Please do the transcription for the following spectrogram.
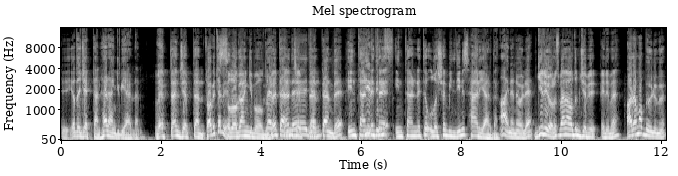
e, ya da cepten herhangi bir yerden Webten cepten. Tabii, tabii. Slogan gibi oldu. Webten de, cepten de İnternete, girdiniz. internete ulaşabildiğiniz her yerden. aynen öyle. Giriyoruz. Ben aldım cebi elime. Arama bölümü.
